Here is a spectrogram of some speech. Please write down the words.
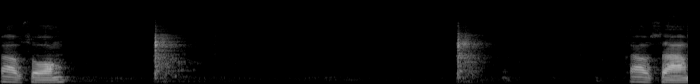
เก้าสองเก้าสาม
